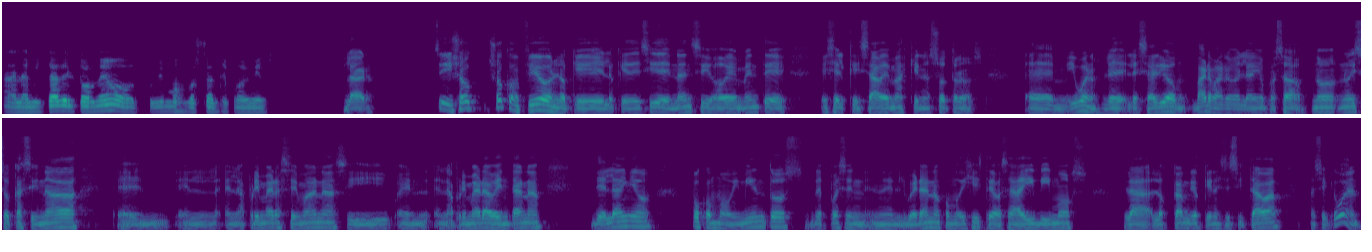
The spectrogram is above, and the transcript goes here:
a la mitad del torneo, tuvimos bastantes movimientos. claro. Sí, yo, yo confío en lo que, lo que decide Nancy, obviamente es el que sabe más que nosotros. Eh, y bueno, le, le salió bárbaro el año pasado. No, no hizo casi nada en, en, en las primeras semanas y en, en la primera ventana del año. Pocos movimientos. Después en, en el verano, como dijiste, o sea, ahí vimos la- los cambios que necesitaba. Así que bueno,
